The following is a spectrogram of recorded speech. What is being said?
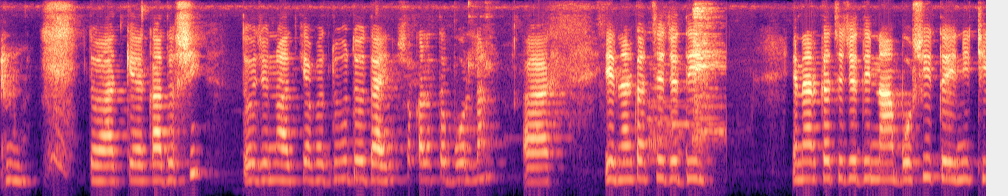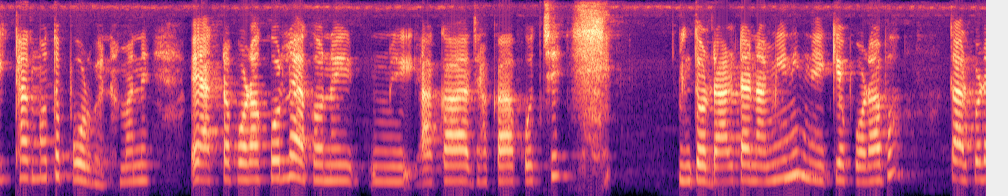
তো আজকে একাদশী, তো ওই জন্য আজকে আবার দুধও দেয়নি সকালে তো বললাম। আর এনার কাছে যদি, এনার কাছে যদি না বসি, তো ইনি ঠিকঠাক মতো পড়বে না। মানে একটা পড়া করলে, এখন ওই আঁকা ঝাঁকা করছে। তো ডালটা নামিয়ে নিই মেয়েকে পড়াবো। তারপরে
